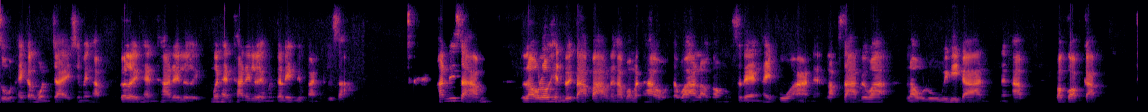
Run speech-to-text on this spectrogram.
ศูนย์ให้กังวลใจใช่ไหมครับ ก็เลยแทนค่าได้เลย เมื่อแทนค่าได้เลยมันก็เลขเดียวกันคือ3ขั้นที่3เราเราเห็นด้วยตาเปล่านะครับ ว่ามันเท่า แต่ว่าเราต้องแสดงให้ผู้อ่านเนี่ยรับทราบด้วยว่าเรารู้วิธีการนะครับ ประกอบกับโจ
